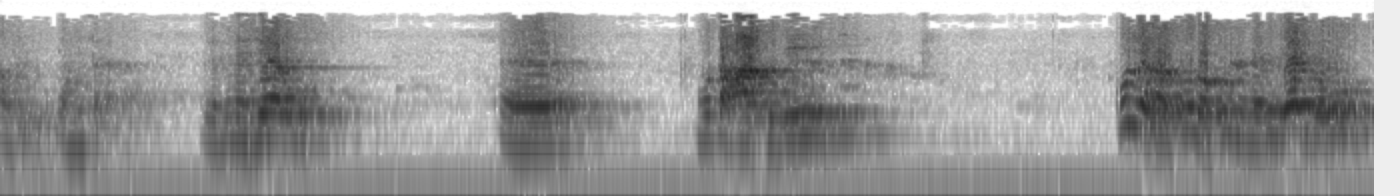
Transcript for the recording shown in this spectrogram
أو يعني الذين جاءوا آه، متعاقبين كل رسول وكل نبي يدعو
